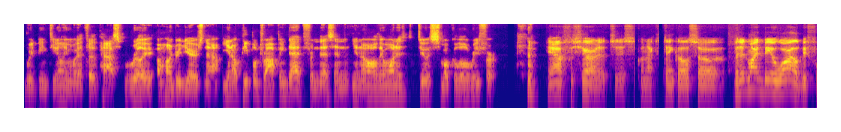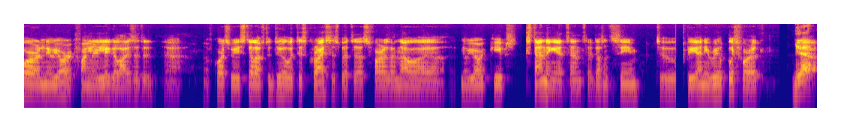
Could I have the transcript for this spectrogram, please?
we've been dealing with for the past really a hundred years now. You know, people dropping dead from this, and you know, all they want to do is smoke a little reefer. yeah, for sure. It is connected. Think also, but it might be a while before New York finally legalizes it. Uh, of course, we still have to deal with this crisis, but as far as I know, uh, New York keeps extending it, and there doesn't seem to be any real push for it. Yeah,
